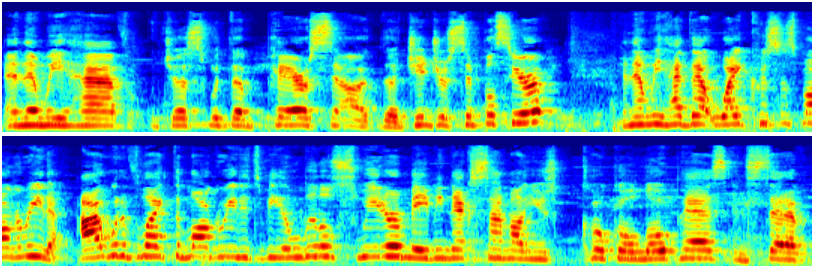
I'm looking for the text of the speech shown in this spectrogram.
And then we have just with the pear, uh, the ginger simple syrup. And then we had that white Christmas margarita. I would have liked the margarita to be a little sweeter. Maybe next time I'll use Coco Lopez instead of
